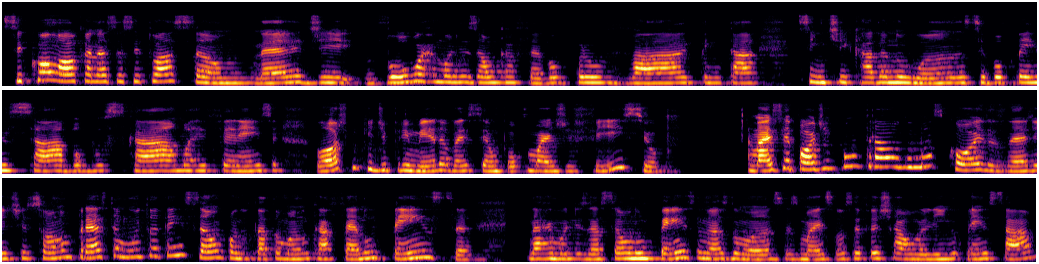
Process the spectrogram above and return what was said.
se coloca nessa situação, né, de vou harmonizar um café, vou provar, tentar sentir cada nuance, vou pensar, vou buscar uma referência. Lógico que de primeira vai ser um pouco mais difícil, mas você pode encontrar algumas coisas, né? A gente só não presta muita atenção quando está tomando um café, não pensa na harmonização, não pensa nas nuances, mas se você fechar o olhinho e pensar,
